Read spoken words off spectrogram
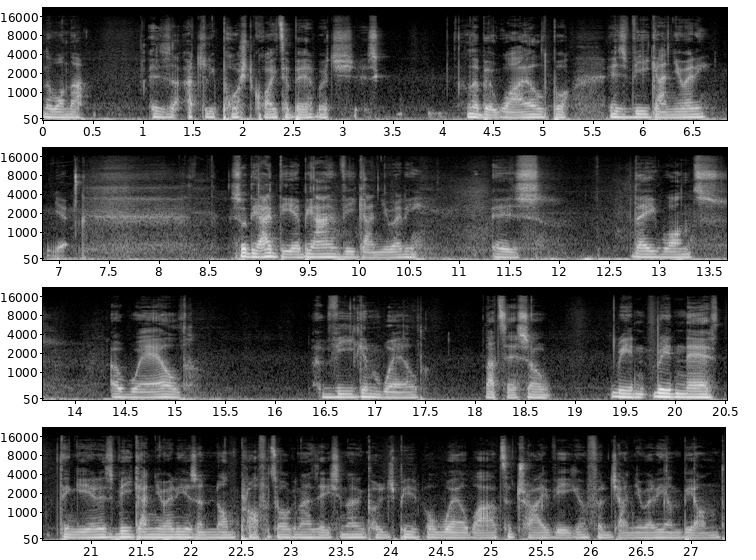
the one that is actually pushed quite a bit, which is a little bit wild, but is Veganuary. Yeah. So the idea behind Veganuary is they want a world, a vegan world. That's it. So reading reading their thing here is Veganuary is a non-profit organisation that encourages people worldwide to try vegan for January and beyond.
